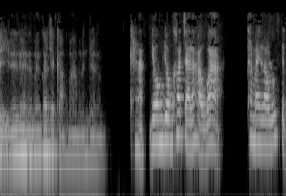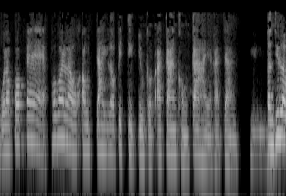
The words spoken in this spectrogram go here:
ติเรื่อยๆแล้วมันก็จะกลับมาเหมือนเดิม ค่ะ โยมโยมเข้าใจแล้วค่ะว่าทำไมเรารู้สึกว่าเราป้อแป้ เพราะว่าเราเอาใจเราไปติดอยู่กับอาการของกายอะค่ะอาจารย์ ตอนที่เรา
